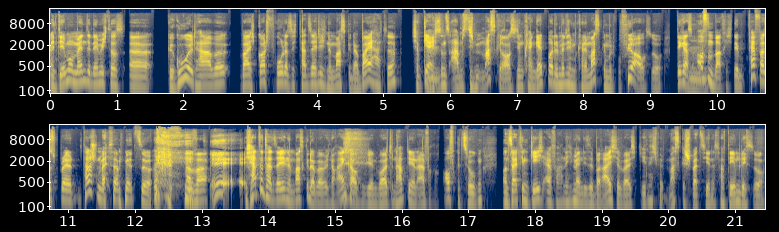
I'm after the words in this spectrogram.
In dem Moment, in dem ich das äh, gegoogelt habe, war ich Gott froh, dass ich tatsächlich eine Maske dabei hatte. Ich habe mhm. sonst abends nicht mit Maske raus. Ich nehme keinen Geldbeutel mit, ich nehme keine Maske mit. Wofür auch so? Digga, ist mhm. Offenbach. Ich nehme Pfefferspray und Taschenmesser mit so. Aber ich hatte tatsächlich eine Maske dabei, weil ich noch einkaufen gehen wollte und habe die dann einfach aufgezogen. Und seitdem gehe ich einfach nicht mehr in diese Bereiche, weil ich gehe nicht mit Maske spazieren. Das ist doch dämlich so.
